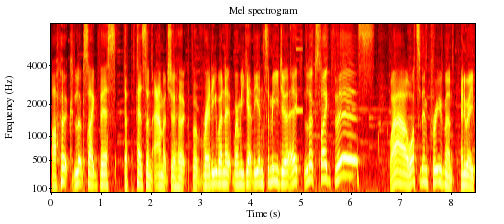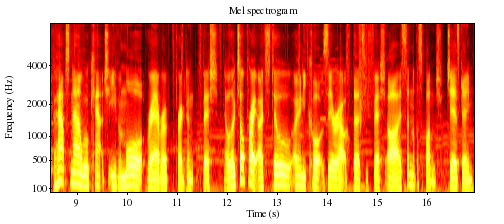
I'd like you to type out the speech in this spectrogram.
our hook looks like this, the peasant amateur hook, but ready when it when we get the intermediate, it looks like this. Wow, what an improvement. Anyway, perhaps now we'll catch even more rarer pregnant fish. Although top right, I've still only caught 0 out of 30 fish. Oh, it's another sponge. Cheers, game.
